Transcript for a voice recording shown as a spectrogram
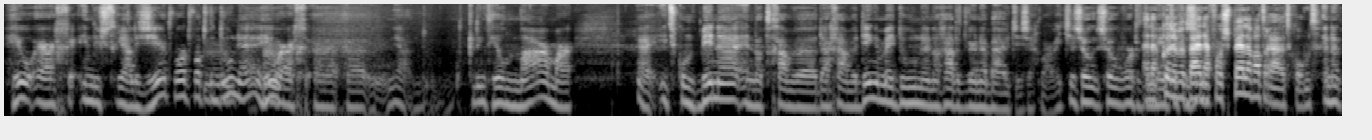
heel erg geïndustrialiseerd wordt wat we Mm. doen. Hè? Heel Mm. erg, eh, eh, ja, het klinkt heel naar, maar ja, iets komt binnen en dat gaan we, daar gaan we dingen mee doen en dan gaat het weer naar buiten, zeg maar. Weet je, zo, zo wordt het En dan kunnen we bijna voorspellen wat eruit komt. En dan,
